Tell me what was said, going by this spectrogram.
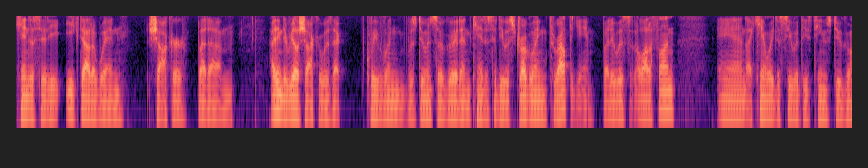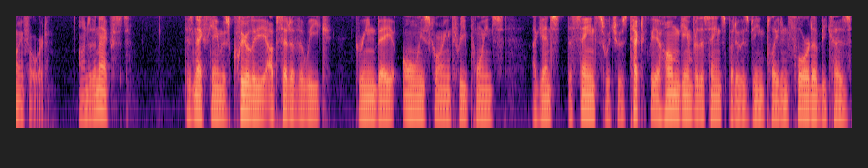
Kansas City eked out a win. Shocker. But um, I think the real shocker was that Cleveland was doing so good and Kansas City was struggling throughout the game. But it was a lot of fun, and I can't wait to see what these teams do going forward. On to the next. This next game was clearly the upset of the week. Green Bay only scoring three points against the Saints, which was technically a home game for the Saints, but it was being played in Florida because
